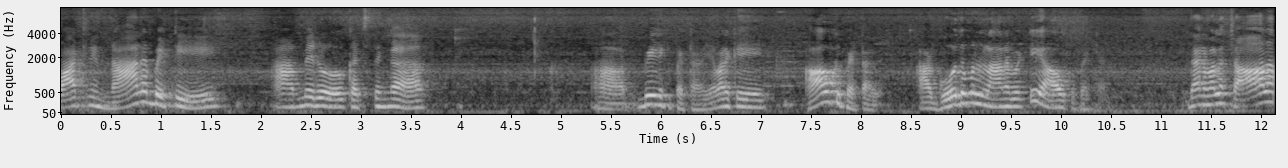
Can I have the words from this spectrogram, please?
వాటిని నానబెట్టి మీరు ఖచ్చితంగా వీళ్ళకి పెట్టాలి. ఎవరికి? ఆవుకి పెట్టాలి. ఆ గోధుమలు నానబెట్టి ఆవుకు పెట్టాలి. దానివల్ల చాలా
